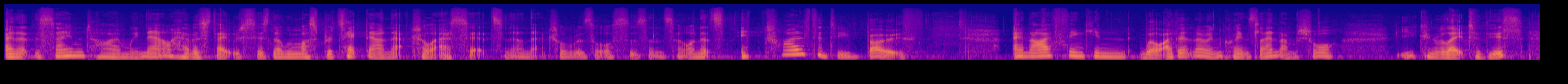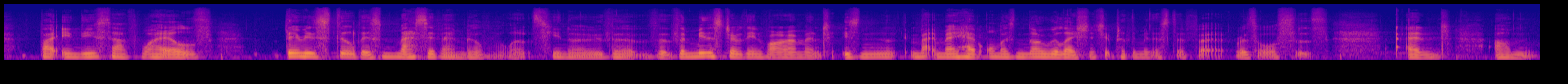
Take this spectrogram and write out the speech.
And at the same time, we now have a state which says, no, we must protect our natural assets and our natural resources and so on. It's, it tries to do both. And I think in, well, I don't know in Queensland, I'm sure you can relate to this, but in New South Wales, there is still this massive ambivalence. You know, the, the, the Minister of the Environment is, may have almost no relationship to the Minister for Resources. And um,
